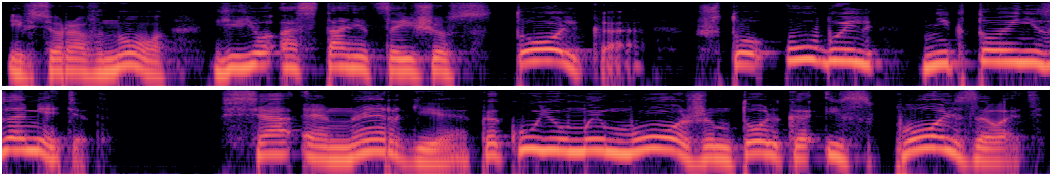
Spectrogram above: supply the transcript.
И все равно ее останется еще столько, что убыль никто и не заметит. Вся энергия, какую мы можем только использовать,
